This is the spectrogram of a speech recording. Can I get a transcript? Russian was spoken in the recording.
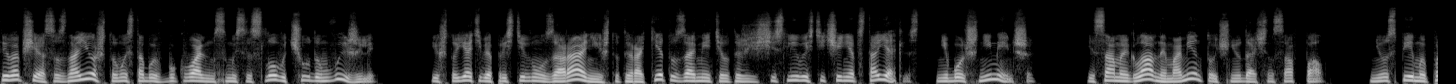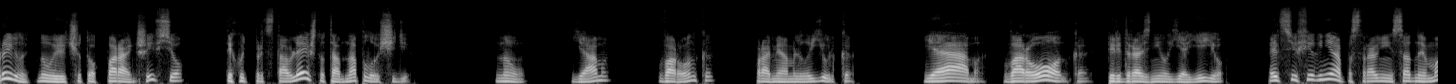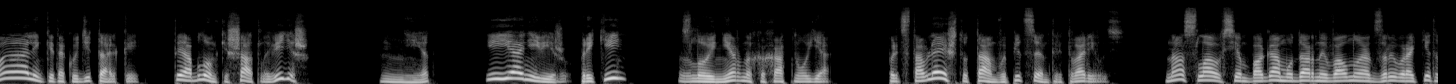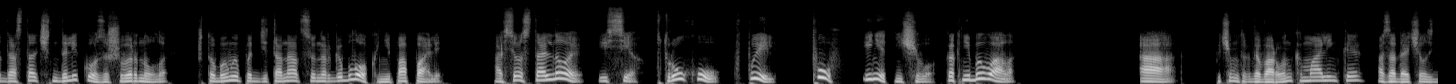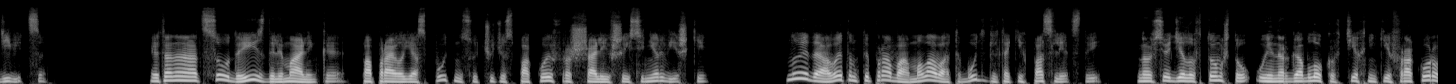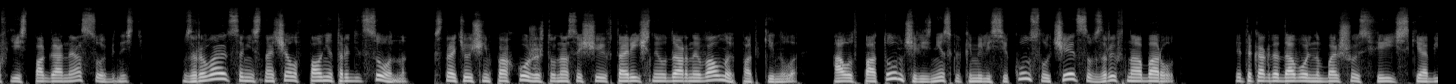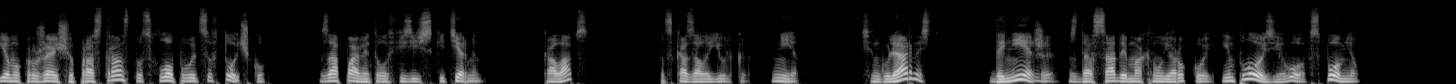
Ты вообще осознаешь, что мы с тобой в буквальном смысле слова чудом выжили? И что я тебя пристегнул заранее, что ты ракету заметил, это же счастливое стечение обстоятельств, ни больше, ни меньше. И самый главный момент очень удачно совпал. Не успеем мы прыгнуть, ну или чуток пораньше, и все. Ты хоть представляешь, что там на площади? Ну, яма, воронка, промямлила Юлька. Яма, воронка, передразнил я ее. Это все фигня по сравнению с одной маленькой такой деталькой. Ты обломки шаттла видишь? Нет. И я не вижу. Прикинь? Зло и нервно хохотнул я. Представляешь, что там, в эпицентре, творилось? Нас, слава всем богам, ударной волной от взрыва ракеты достаточно далеко зашвырнуло, чтобы мы под детонацию энергоблока не попали. А все остальное, из всех, в труху, в пыль, пуф, и нет ничего, как не бывало. А «Почему тогда воронка маленькая?» — озадачилась девица. «Это она отсюда, издали маленькая», — поправил я спутницу, чуть успокоив расшалившиеся нервишки. «Ну и да, в этом ты права, маловато будет для таких последствий. Но все дело в том, что у энергоблоков техники фракоров есть поганая особенность. Взрываются они сначала вполне традиционно. Кстати, очень похоже, что нас еще и вторичной ударной волной подкинуло, а вот потом, через несколько миллисекунд, случается взрыв наоборот. Это когда довольно большой сферический объем окружающего пространства схлопывается в точку. Запамятовал физический термин. «Коллапс?» — подсказала Юлька. «Нет». «Сингулярность?» «Да нет же», — с досадой махнул я рукой. «Имплозия, во, вспомнил».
